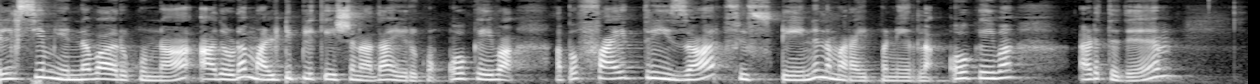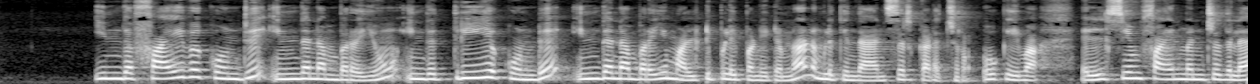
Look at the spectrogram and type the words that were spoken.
எல்சிஎம் என்னவா இருக்கும்னா அதோட மல்டிப்ளிகேஷனாக தான் இருக்கும். ஓகேவா அப்போ ஃபைவ் த்ரீஸ் ஆர் ஃபிஃப்டின்னு நம்ம ரைட் பண்ணிடலாம் ஓகேவா அடுத்தது இந்த ஃபைவை கொண்டு இந்த நம்பரையும் இந்த த்ரீயை கொண்டு இந்த நம்பரையும் மல்டிப்ளை பண்ணிட்டோம்னா நம்மளுக்கு இந்த ஆன்சர் கிடச்சிரும். ஓகேவா எல்சியம் ஃபைன் பண்ணுறதுல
